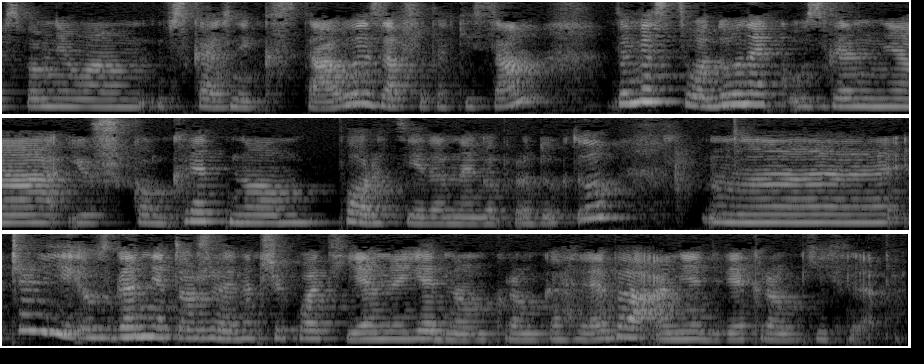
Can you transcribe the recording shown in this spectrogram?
wspomniałam, wskaźnik stały, zawsze taki sam, natomiast ładunek uwzględnia już konkretną porcję danego produktu, e, czyli uwzględnia to, że na przykład jemy jedną kromkę chleba, a nie dwie kromki chleba.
